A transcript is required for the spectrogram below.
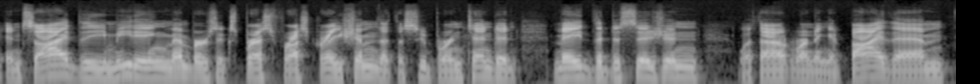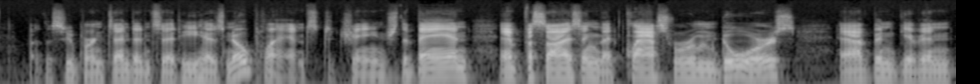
Inside the meeting, members expressed frustration that the superintendent made the decision without running it by them but the superintendent said he has no plans to change the ban, emphasizing that classroom doors have been given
